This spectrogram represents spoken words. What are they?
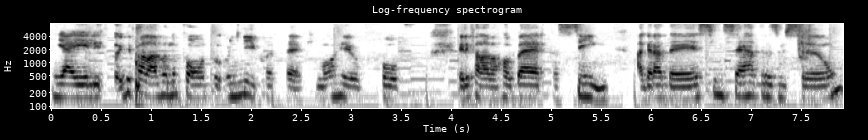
E aí ele, ele falava no ponto, o Nico até, que morreu, fofo. Ele falava, Roberta, sim, agradece, encerra a transmissão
